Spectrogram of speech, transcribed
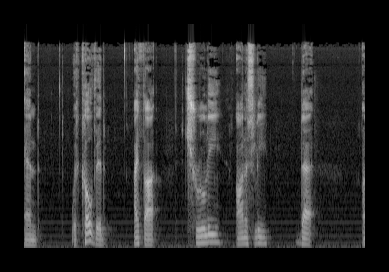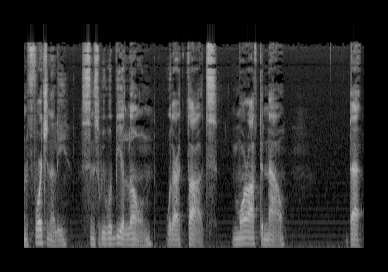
And with COVID, I thought truly, honestly, that unfortunately, since we would be alone with our thoughts more often now, that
